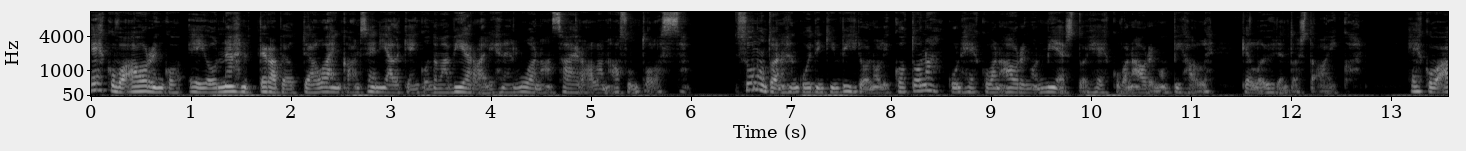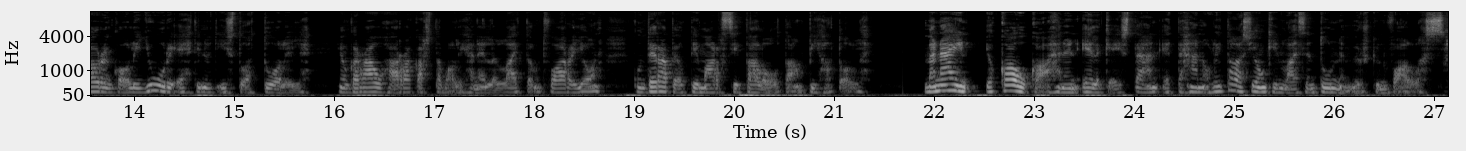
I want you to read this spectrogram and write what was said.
Hehkuva aurinko ei ole nähnyt terapeuttia lainkaan sen jälkeen, kun tämä vieraili hänen luonaan sairaalan asuntolassa. Sunnuntaina hän kuitenkin vihdoin oli kotona, kun hehkuvan auringon mies toi hehkuvan auringon pihalle kello 11 aikaan. Hehkuva aurinko oli juuri ehtinyt istua tuolille, jonka rauhaa rakastava oli hänelle laittanut varjoon, kun terapeutti marssi taloltaan pihatolle. Mä näin jo kaukaa hänen elkeistään, että hän oli taas jonkinlaisen tunnemyrskyn vallassa.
